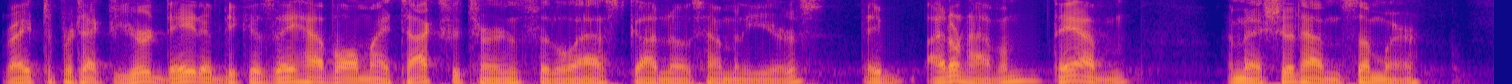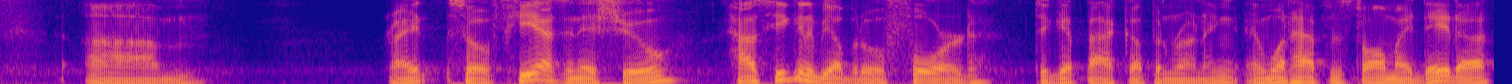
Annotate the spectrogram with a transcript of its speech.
right, to protect your data because they have all my tax returns for the last God knows how many years. They, I don't have them. They have them. I mean, I should have them somewhere um, right? So if he has an issue, how's he going to be able to afford to get back up and running? And what happens to all my data?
